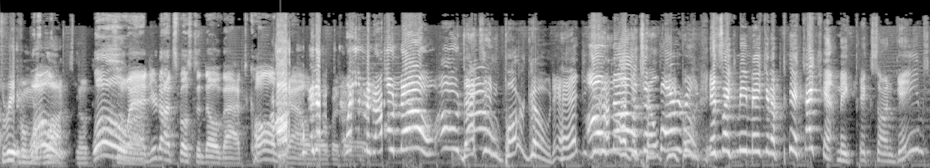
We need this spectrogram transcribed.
Three of them were Whoa, blocked. So, whoa, so, uh, Ed! You're not supposed to know that. Calm Oh, down wait, a- over there. wait a minute! Oh no! Oh no! That's embargoed, Ed. You're Oh not no! It's tell embargoed. people. It's like me making a pick. I can't make picks on games.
